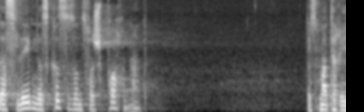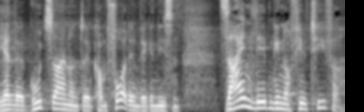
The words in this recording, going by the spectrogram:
das Leben, das Christus uns versprochen hat. Das materielle Gutsein und der Komfort, den wir genießen. Sein Leben ging noch viel tiefer.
